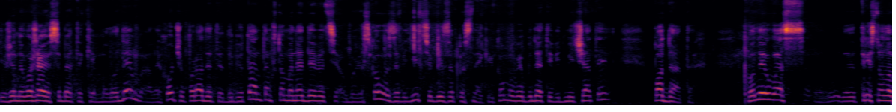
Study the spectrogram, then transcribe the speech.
і вже не вважаю себе таким молодим, але хочу порадити дебютантам, хто мене дивиться, обов'язково заведіть собі записник, якому ви будете відмічати по датах. Коли у вас е, тріснула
